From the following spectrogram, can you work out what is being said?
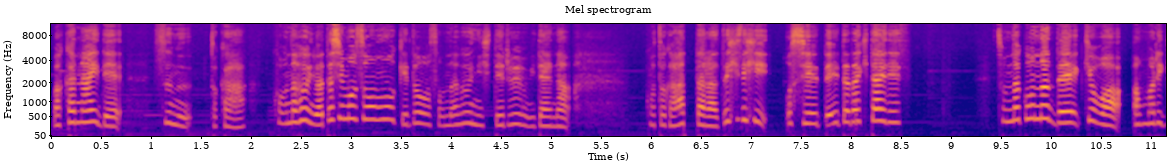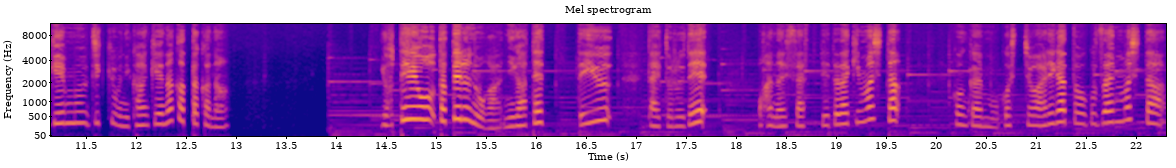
湧かないで済むとか、こんな風に私もそう思うけど、そんな風にしてるみたいなことがあったら、ぜひぜひ教えていただきたいです。そんなこんなんで今日はあんまりゲーム実況に関係なかったかな予定を立てるのが苦手っていうタイトルでお話しさせていただきました。今回もご視聴ありがとうございました。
